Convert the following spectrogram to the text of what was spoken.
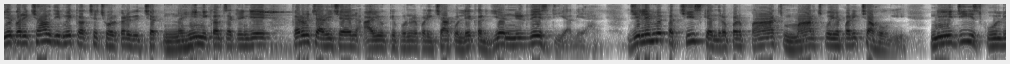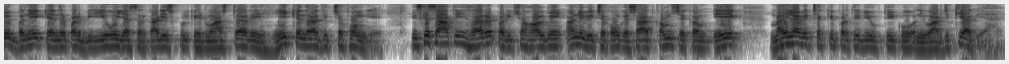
ये परीक्षा अवधि में कक्ष छोड़कर वीक्षक नहीं निकल सकेंगे। कर्मचारी चयन आयोग के पुनर्परीक्षा को लेकर यह निर्देश दिया गया है। ज़िले में 25 केंद्रों पर 5 मार्च को यह परीक्षा होगी। निजी स्कूल में बने केंद्र पर बीईओ या सरकारी स्कूल के हेडमास्टर ही केंद्राधीक्षक होंगे। इसके साथ ही हर परीक्षा हॉल में अन्य वीक्षकों के साथ कम से कम एक महिला वीक्षक की प्रतिनियुक्ति को अनिवार्य किया गया है।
